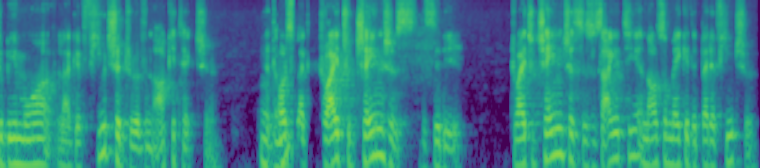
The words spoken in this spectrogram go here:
to be more like a future driven architecture mm-hmm. that also like try to changes the city try to change the society and also make it a better future.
